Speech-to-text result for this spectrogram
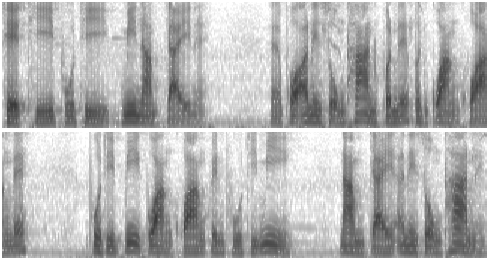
เศรษฐีผู้ที่มีน้ำใจเนี่ยเพราะอันนี้สงท่านคนเด้เพิ่นกว้างขวางเด้ผู้ที่มีกว้างขวางเป็นผู้ที่มีน้ำใจอันนี้สงท่านเนี่ย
